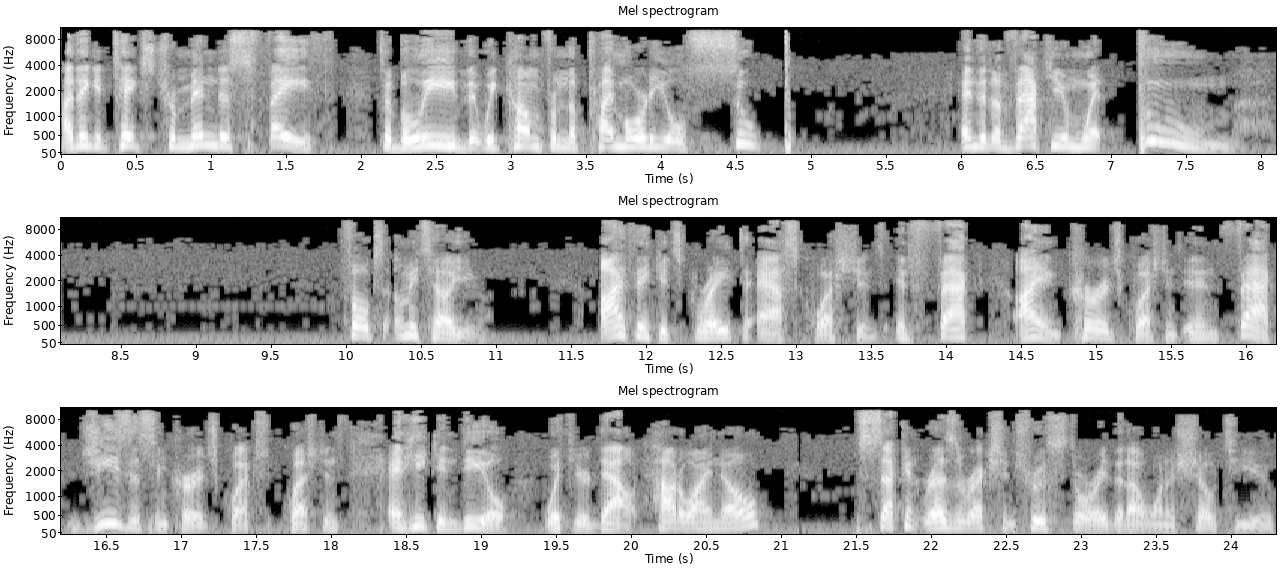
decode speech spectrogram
I think it takes tremendous faith to believe that we come from the primordial soup and that a vacuum went boom. Folks, let me tell you, I think it's great to ask questions. In fact, I encourage questions. And in fact, Jesus encouraged questions, and he can deal with your doubt. How do I know? The second resurrection truth story that I want to show to you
